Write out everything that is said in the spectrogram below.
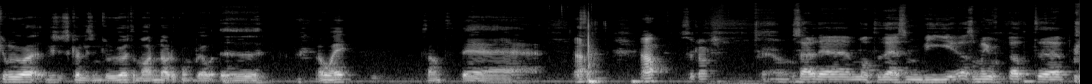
gruer, hvis du skal liksom grue deg til mandag, og du kommer på jobb øh, No way. Sant? Det er Ja. ja, så klart. Og så er det det, måte, det som, vi, som har gjort at uh,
